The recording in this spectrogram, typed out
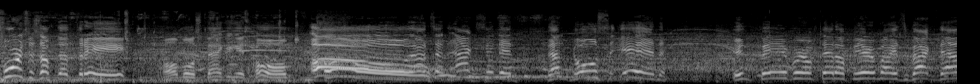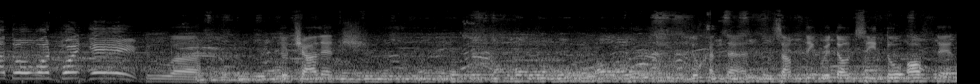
forces up the three, almost banking it home. Oh, that's an accident that goes in in favor of Terrafirma. It's back down to a one-point game. To, uh, to challenge. Look at that. Something we don't see too often.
